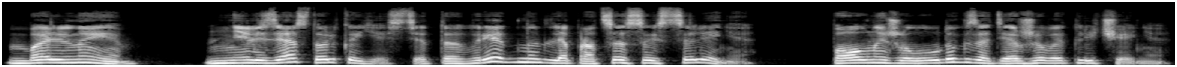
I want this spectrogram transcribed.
«Больные. Нельзя столько есть. Это вредно для процесса исцеления. Полный желудок задерживает лечение.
